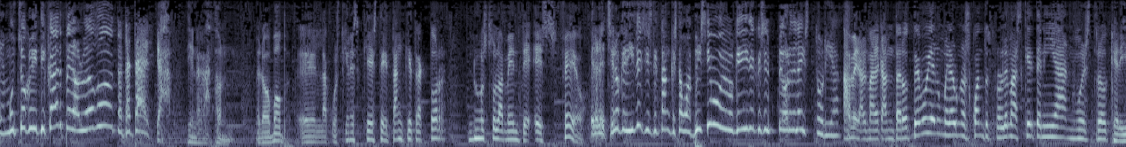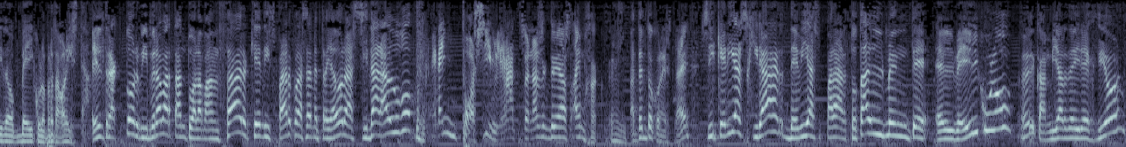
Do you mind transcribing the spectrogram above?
Mucho criticar, pero luego... Ta, ta, ta. Ya, tiene razón. Pero Bob, eh, la cuestión es que este tanque tractor no solamente es feo. Pero lechero, ¿qué dices? Si este tanque está guapísimo, ¿por qué dice que es el peor de la historia? A ver, alma de cántaro, te voy a enumerar unos cuantos problemas que tenía nuestro querido vehículo protagonista. El tractor vibraba tanto al avanzar que disparar con las ametralladoras y dar algo pff, era imposible, macho. No sé que tenías aimhack. Atento con esta, ¿eh? Si querías girar, debías parar totalmente el vehículo, ¿eh? cambiar de dirección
